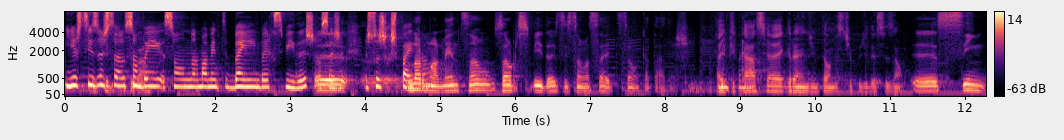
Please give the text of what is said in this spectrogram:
E as decisões Aqui de são, bem, são normalmente bem, bem recebidas, ou seja, as pessoas respeitam. Normalmente são, são recebidas e são aceitas, são acatadas. A eficácia é grande, então, desse tipo de decisão. Eh, Sim,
